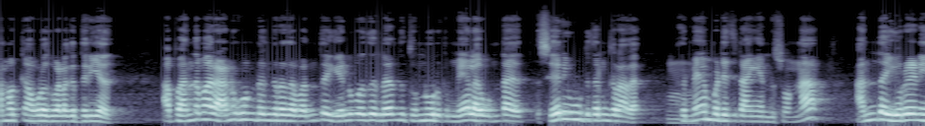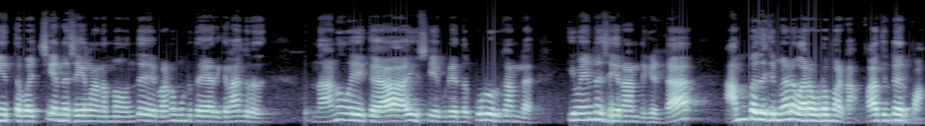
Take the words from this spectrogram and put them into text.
நமக்கு அவ்வளோக்கு விளக்க தெரியாது அப்போ அந்த மாதிரி அணுகுண்டுங்கிறத வந்து எழுபதுலேருந்து தொண்ணூறுக்கு மேலே உண்டா? செறிவூட்டுதல்ங்கிறத அதை ம். மேம்படுத்திட்டாங்கன்னு சொன்னால் அந்த யுரேனியத்தை வச்சு என்ன செய்யலாம்? நம்ம வந்து அணுகுண்டு தயாரிக்கலாங்கிறது. இந்த அணுவை ஆய்வு செய்யக்கூடிய அந்த குழு இருக்கான்ல இவன் என்ன செய்கிறான்னு கேட்டால் ஐம்பதுக்கு மேலே வர விட மாட்டான். பார்த்துக்கிட்டே இருப்பான்.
